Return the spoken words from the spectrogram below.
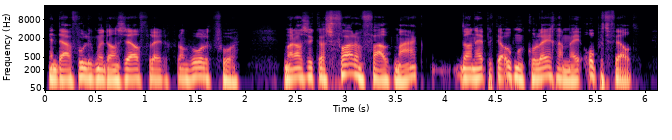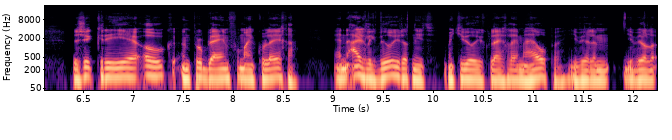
En daar voel ik me dan zelf volledig verantwoordelijk voor. Maar als ik als VAR een fout maak, dan heb ik daar ook mijn collega mee op het veld. Dus ik creëer ook een probleem voor mijn collega. En eigenlijk wil je dat niet, want je wil je collega alleen maar helpen. Je wil, hem, je wil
